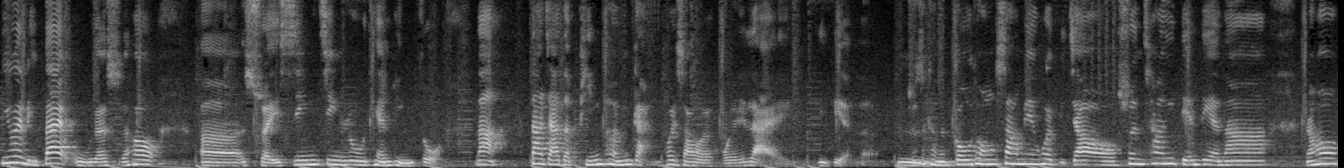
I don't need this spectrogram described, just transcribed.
因为礼拜五的时候，呃，水星进入天秤座，那大家的平衡感会稍微回来一点了，就是可能沟通上面会比较顺畅一点点啊，然后。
